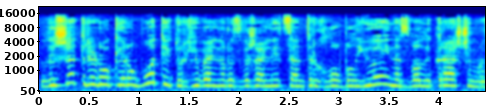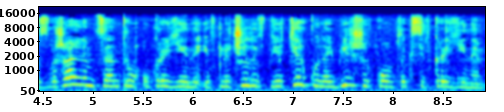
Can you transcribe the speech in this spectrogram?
Лише три роки роботи торгівельно-розважальний центр Global UA назвали кращим розважальним центром України і включили в п'ятірку найбільших комплексів країни.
